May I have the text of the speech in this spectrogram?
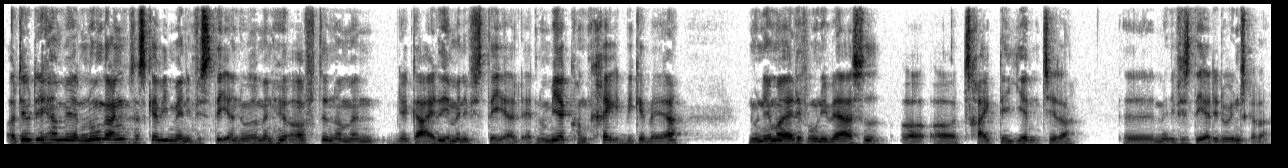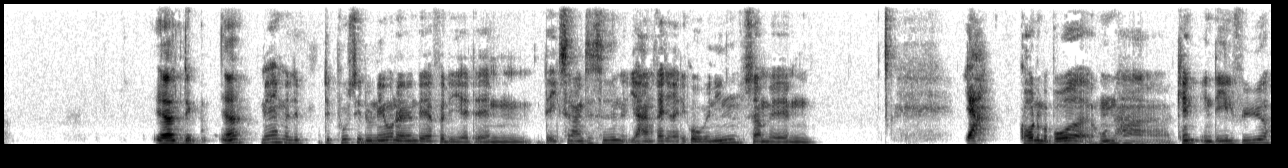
Og det er jo det her med, at nogle gange så skal vi manifestere noget. Man hører ofte, når man bliver guidet i at manifestere, at nu mere konkret vi kan være, nu nemmere er det for universet at, at trække det hjem til dig. Øh, manifestere det, du ønsker dig. Ja, det, ja. Ja, men det, det er pudsigt, du nævner den der, fordi at, øhm, det er ikke så lang tid siden. Jeg har en rigtig, rigtig god veninde, som øhm, ja, korten på bordet, hun har kendt en del fyre,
